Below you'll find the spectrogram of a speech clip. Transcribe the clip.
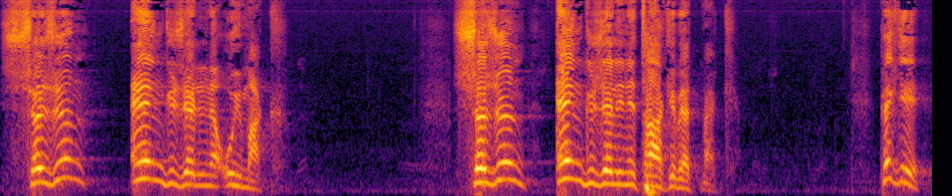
Sözün en güzeline uymak. Sözün en güzelini takip etmek. Peki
